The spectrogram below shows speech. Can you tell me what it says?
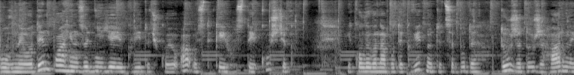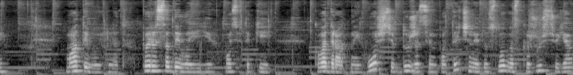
був не один пагін з однією квіточкою, а ось такий густий кущик. І коли вона буде квітнути, це буде дуже-дуже гарний мати вигляд. Пересадила її ось в такий квадратний горщик, дуже симпатичний. До слова скажу, що я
